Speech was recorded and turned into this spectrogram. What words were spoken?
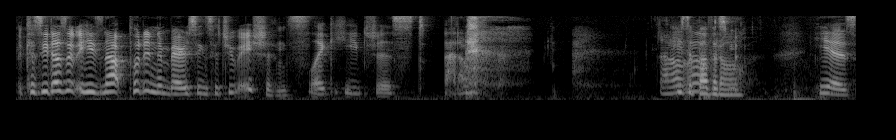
Because he doesn't. He's not put in embarrassing situations. Like he just. I don't. He's know, above it all. ma- He is.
